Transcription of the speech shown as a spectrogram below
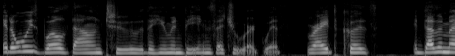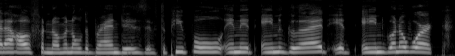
It always boils down to the human beings that you work with, right? Because it doesn't matter how phenomenal the brand is. If the people in it ain't good, it ain't gonna work.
